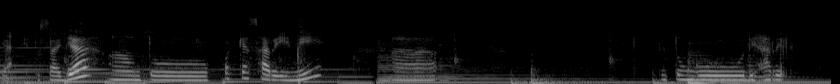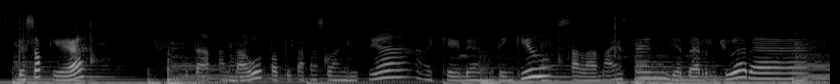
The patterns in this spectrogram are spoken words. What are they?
Ya, itu saja uh, untuk podcast hari ini. Uh, ditunggu di hari besok ya. Kita akan tahu topik apa selanjutnya. Oke, dan thank you. Salam ASN Jabar Juara.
